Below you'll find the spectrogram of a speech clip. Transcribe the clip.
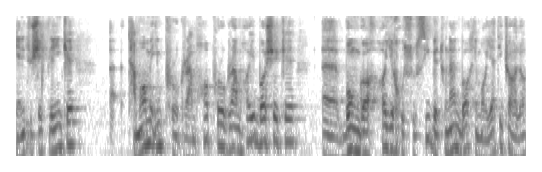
یعنی تو شکل اینکه تمام این پروگرام ها پروگرام هایی باشه که بنگاه های خصوصی بتونن با حمایتی که حالا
